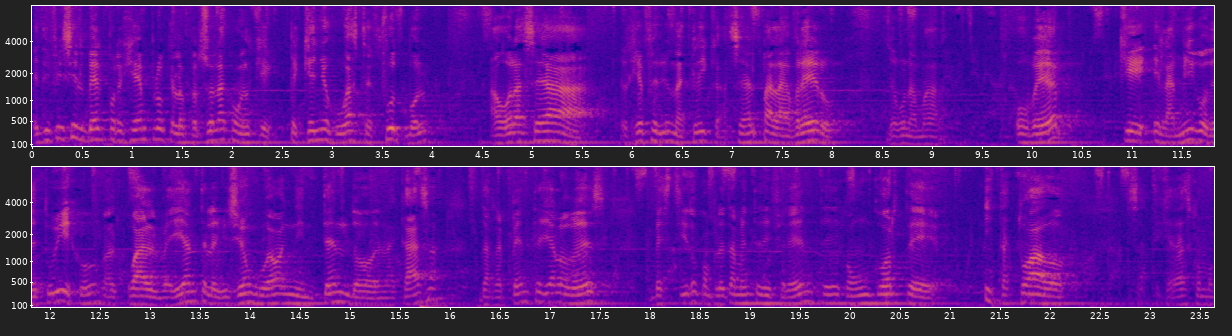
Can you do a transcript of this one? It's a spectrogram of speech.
Es difícil ver, por ejemplo, que la persona con el que pequeño jugaste fútbol ahora sea el jefe de una clica, sea el palabrero de una mala. O ver que el amigo de tu hijo, al cual veían televisión, jugaban Nintendo en la casa, de repente ya lo ves vestido completamente diferente, con un corte y tatuado. Sea, te quedas como,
